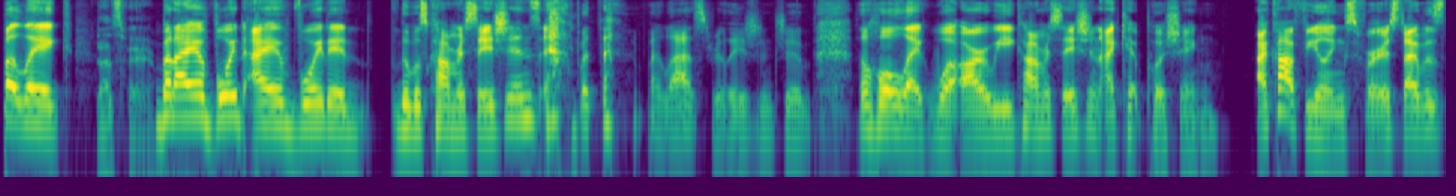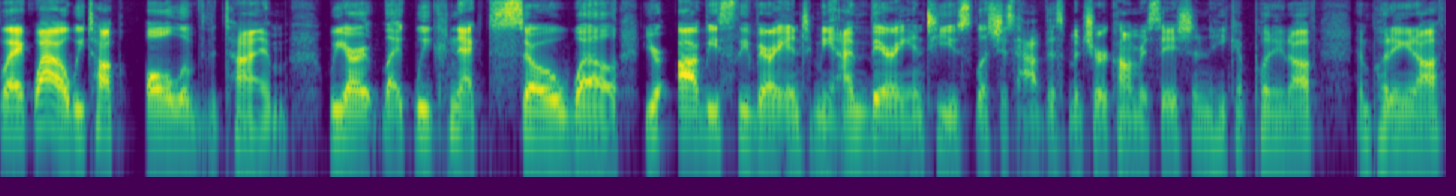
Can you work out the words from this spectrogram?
But like, That's fair. but I avoid I avoided those conversations. but then my last relationship, the whole like what are we conversation, I kept pushing. I caught feelings first. I was like, wow, we talk all of the time. We are like we connect so well. You're obviously very into me. I'm very into you. So let's just have this mature conversation. And he kept putting it off and putting it off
